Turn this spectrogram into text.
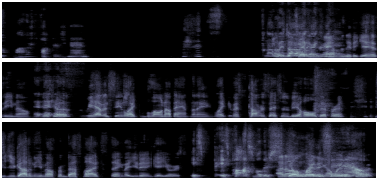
motherfuckers, man. No, I'm but no, I, for I. Anthony to get his email because we haven't seen like blown up Anthony. Like this conversation would be a whole different if you got an email from Best Buy saying that you didn't get yours. It's it's possible they're I still know, I'm might waiting, be I'm sending waiting out.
